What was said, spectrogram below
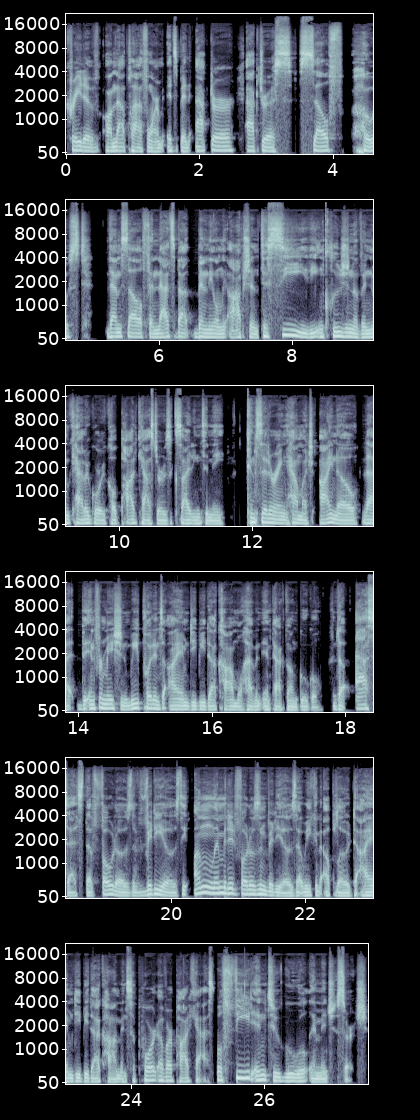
creative on that platform. It's been actor, actress, self, host, themselves and that's about been the only option to see the inclusion of a new category called podcaster is exciting to me considering how much I know that the information we put into imdb.com will have an impact on Google. The assets, the photos, the videos, the unlimited photos and videos that we can upload to imdb.com in support of our podcast will feed into Google image search.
